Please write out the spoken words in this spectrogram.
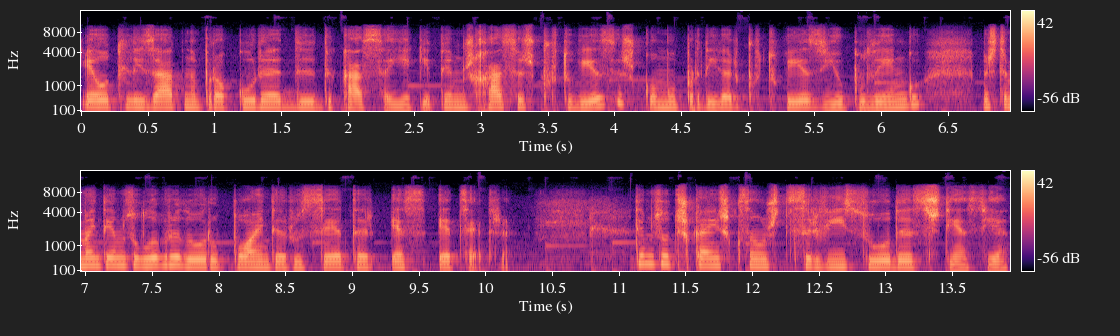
é utilizado na procura de, de caça. E aqui temos raças portuguesas, como o perdigueiro português e o pudengo, mas também temos o labrador, o pointer, o setter, etc. Temos outros cães que são os de serviço ou de assistência.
